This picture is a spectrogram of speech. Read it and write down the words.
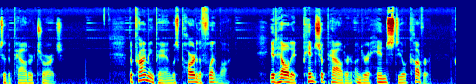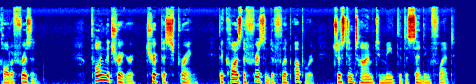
to the powder charge. The priming pan was part of the flintlock. It held a pinch of powder under a hinged steel cover called a frizzen. Pulling the trigger tripped a spring that caused the frizzen to flip upward just in time to meet the descending flint,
